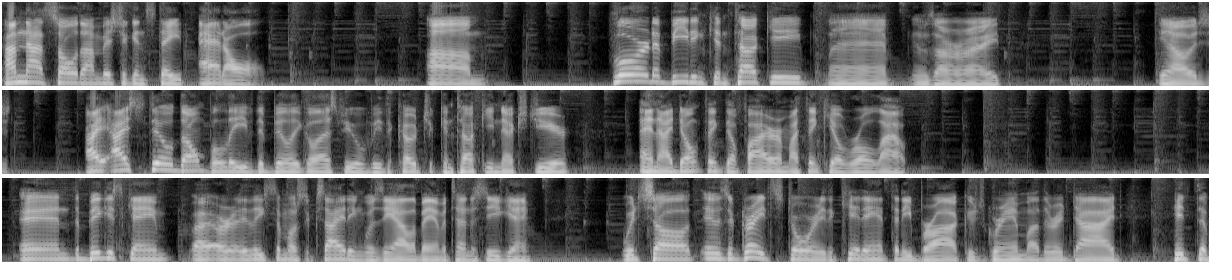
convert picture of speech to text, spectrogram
I'm not sold on Michigan State at all. Um, Florida beating Kentucky, eh, it was all right. You know, it's just I, I still don't believe that Billy Gillispie will be the coach of Kentucky next year, and I don't think they'll fire him. I think he'll roll out. And the biggest game, uh, or at least the most exciting, was the Alabama-Tennessee game, which saw, it was a great story. The kid Anthony Brock, whose grandmother had died, hit the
